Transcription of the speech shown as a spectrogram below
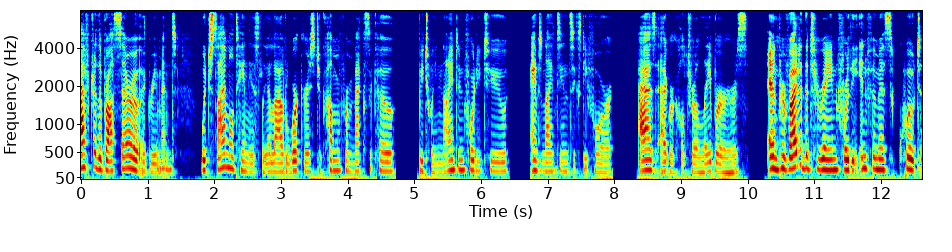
After the Bracero Agreement, which simultaneously allowed workers to come from Mexico between 1942 and 1964 as agricultural laborers, and provided the terrain for the infamous, quote,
